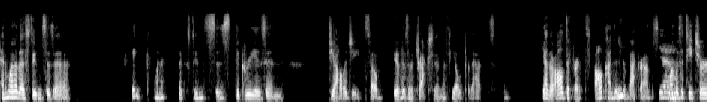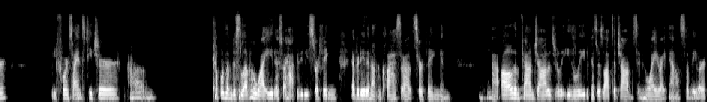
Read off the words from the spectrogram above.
And one of the students is a, I think one of the students' degree is in geology. So, you know, there's an attraction in the field for that. So yeah, they're all different, all kinds of different mm-hmm. backgrounds. Yeah. One was a teacher before science teacher. Um, a couple of them just love Hawaii. They're so happy to be surfing every day. They're not in class, they're out surfing. And mm-hmm. uh, all of them found jobs really easily because there's lots of jobs in Hawaii right now. So they were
